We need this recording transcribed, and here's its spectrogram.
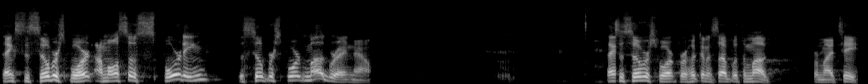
Thanks to Silver Sport, I'm also sporting the Silver Sport mug right now. Thanks to Silver Sport for hooking us up with the mug for my tea.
